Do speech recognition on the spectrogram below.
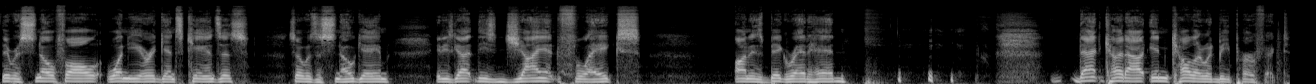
There was snowfall one year against Kansas, so it was a snow game, and he's got these giant flakes on his big red head. that cutout in color would be perfect.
